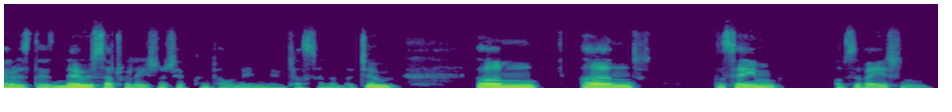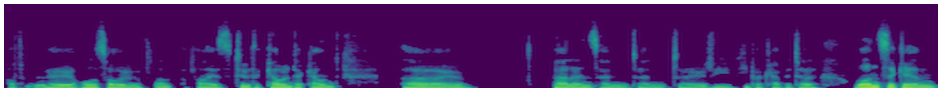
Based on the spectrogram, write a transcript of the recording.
whereas there's no such relationship found in, in cluster number two. Um, and the same observation of, uh, also applies to the current account uh, balance and, and uh, GDP per capita. Once again,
